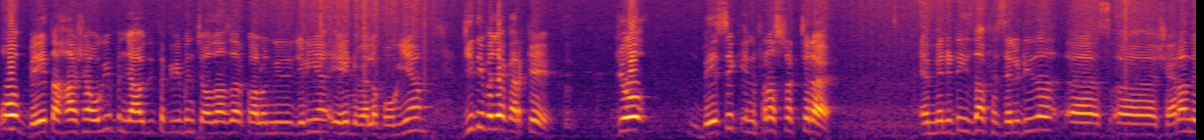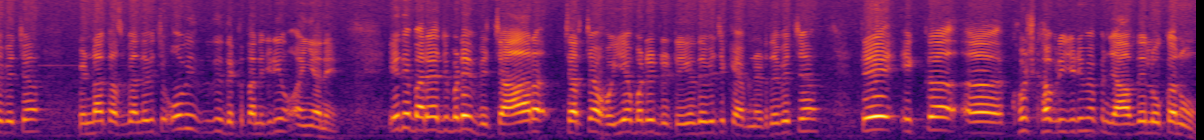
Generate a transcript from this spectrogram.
ਉਹ ਬੇਤਹਾਸ਼ਾ ਹੋ ਗਈ। ਪੰਜਾਬ ਦੀ ਤਕਰੀਬਨ 14000 ਕਾਲੋਨੀਜ਼ ਜਿਹੜੀਆਂ ਇਹ ਡਿਵੈਲਪ ਹੋ ਗਈਆਂ, ਜਿਹਦੀ ਵਜ੍ਹਾ ਕਰਕੇ ਜੋ ਬੇਸਿਕ ਇਨਫਰਾਸਟ੍ਰਕਚਰ ਹੈ ਐਮਿਨਿਟੀਜ਼ ਦਾ ਫੈਸਿਲਿਟੀਜ਼ ਸ਼ਹਿਰਾਂ ਦੇ ਵਿੱਚ, ਪਿੰਡਾਂ, ਕਸਬਿਆਂ ਦੇ ਵਿੱਚ ਉਹ ਵੀ ਦਿੱਕਤਾਂ ਨੇ ਜਿਹੜੀਆਂ ਉਹ ਆਈਆਂ ਨੇ। ਇਹਦੇ ਬਾਰੇ ਅੱਜ ਬੜੇ ਵਿਚਾਰ, ਚਰਚਾ ਹੋਈ ਹੈ, ਬੜੇ ਡਿਟੇਲ ਦੇ ਵਿੱਚ ਕੈਬਨਿਟ ਦੇ ਵਿੱਚ। ਤੇ ਇੱਕ ਖੁਸ਼ਖਬਰੀ ਜਿਹੜੀ ਮੈਂ ਪੰਜਾਬ ਦੇ ਲੋਕਾਂ ਨੂੰ,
